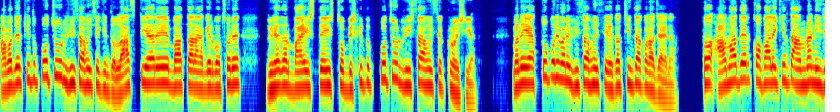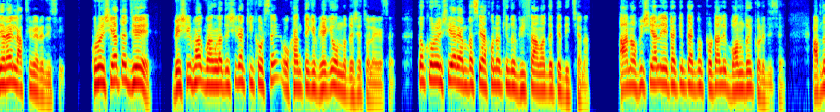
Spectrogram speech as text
আমাদের কিন্তু প্রচুর ভিসা হয়েছে কিন্তু লাস্ট ইয়ারে বা তার আগের বছরে, দুই হাজার বাইশ, তেইশ, চব্বিশ কিন্তু প্রচুর ভিসা হয়েছে ক্রোয়েশিয়া মানে এত পরিমাণে ভিসা হয়েছে, এটা চিন্তা করা যায় না। তো আমাদের কপালে কিন্তু আমরা নিজেরাই লাথি মেরে দিছি। ক্রোয়েশিয়াতে যে বেশিরভাগ বাংলাদেশিরা কি করছে? ওখান থেকে ভেগে অন্য দেশে চলে গেছে। তো ক্রোয়েশিয়ার এম্বাসি এখন আর কিন্তু ভিসা আমাদেরকে দিচ্ছে না। আনঅফিসিয়ালি এটা কিন্তু একদম টোটালি বন্ধই করে দিছে। আপনি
